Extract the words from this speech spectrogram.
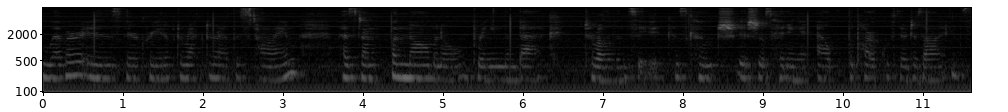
whoever is their creative director at this time has done phenomenal bringing them back to relevancy because Coach is just hitting it out the park with their designs.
